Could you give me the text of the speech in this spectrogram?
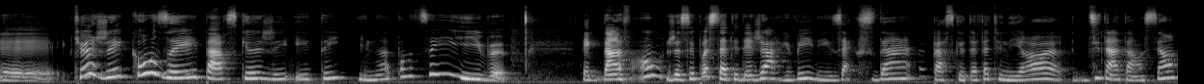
euh, que j'ai causé parce que j'ai été inattentive. Fait que dans le fond, je sais pas si ça t'est déjà arrivé des accidents parce que tu as fait une erreur d'inattention,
